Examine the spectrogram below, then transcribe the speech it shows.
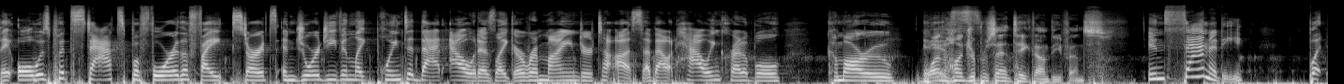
They always put stats before the fight starts, and George even like pointed that out as like a reminder to us about how incredible Kamaru is. 100% takedown defense Insanity. But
